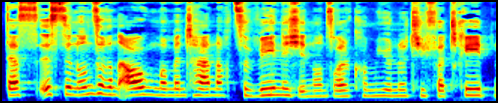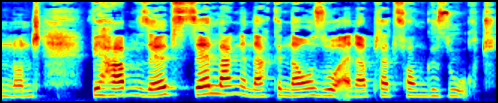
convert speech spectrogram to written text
Das ist in unseren Augen momentan noch zu wenig in unserer Community vertreten und wir haben selbst sehr lange nach genau so einer Plattform gesucht.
